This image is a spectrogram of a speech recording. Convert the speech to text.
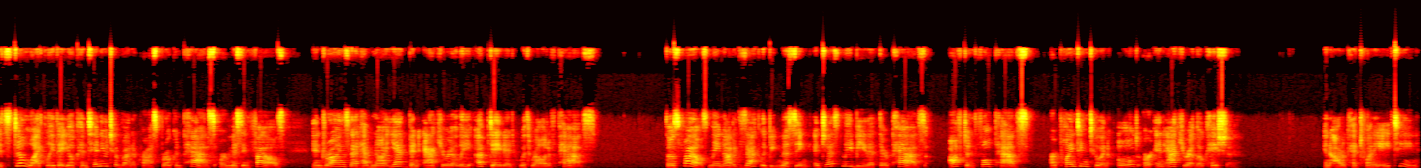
it's still likely that you'll continue to run across broken paths or missing files in drawings that have not yet been accurately updated with relative paths. Those files may not exactly be missing, it just may be that their paths, often full paths, are pointing to an old or inaccurate location. In AutoCAD 2018,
